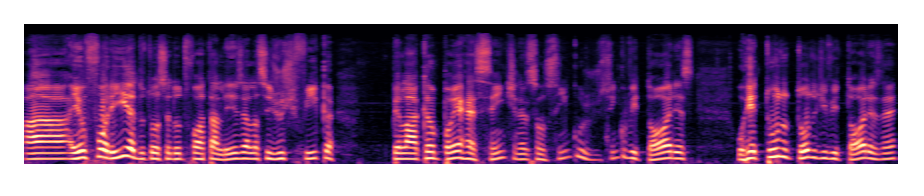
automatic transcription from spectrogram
A euforia do torcedor do Fortaleza ela se justifica pela campanha recente, né? São cinco, cinco vitórias, o retorno todo de vitórias, né?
